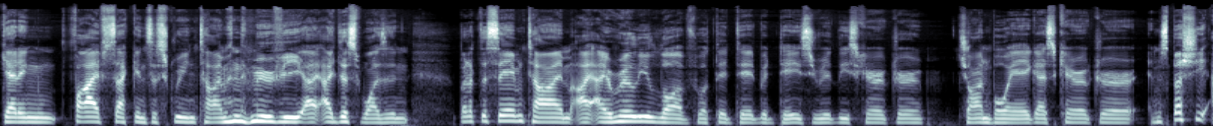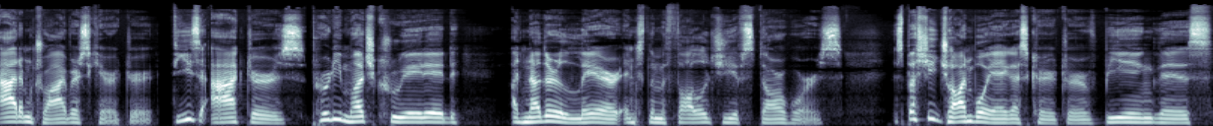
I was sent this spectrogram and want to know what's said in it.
getting five seconds of screen time in the movie. I, I just wasn't. But at the same time, I, I really loved what they did with Daisy Ridley's character. John Boyega's character, and especially Adam Driver's character. These actors pretty much created another layer into the mythology of Star Wars, especially John Boyega's character of being this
